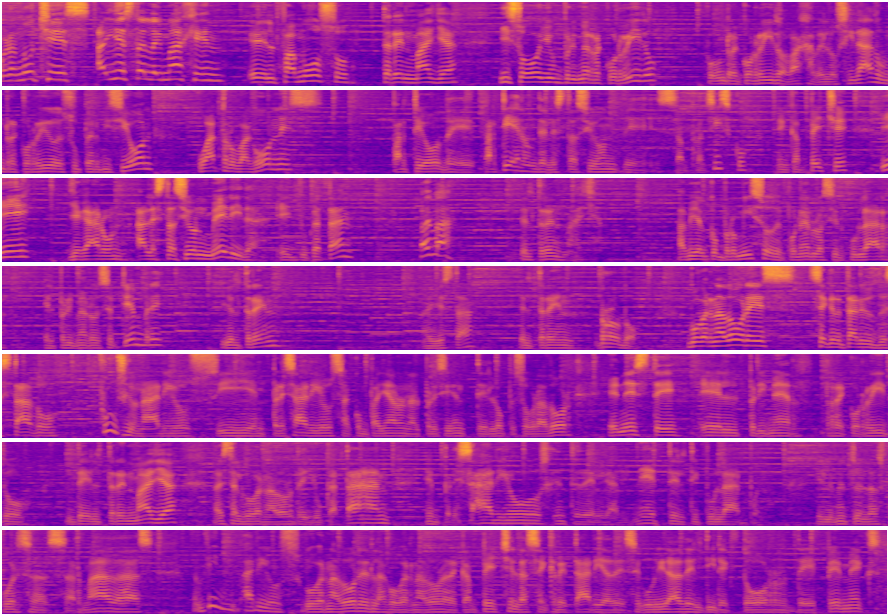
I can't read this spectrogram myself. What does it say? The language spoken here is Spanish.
Buenas noches, ahí está la imagen, el famoso tren Maya hizo hoy un primer recorrido, fue un recorrido a baja velocidad, un recorrido de supervisión, cuatro vagones, partió de, partieron de la estación de San Francisco, en Campeche, y llegaron a la estación Mérida, en Yucatán. Ahí va, el tren Maya. Había el compromiso de ponerlo a circular el primero de septiembre y el tren, ahí está, el tren rodó. Gobernadores, secretarios de Estado, funcionarios y empresarios acompañaron al presidente López Obrador en este, el primer recorrido del tren Maya. Ahí está el gobernador de Yucatán, empresarios, gente del gabinete, el titular, bueno, elementos de las Fuerzas Armadas, en fin, varios gobernadores, la gobernadora de Campeche, la secretaria de Seguridad, el director de Pemex,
